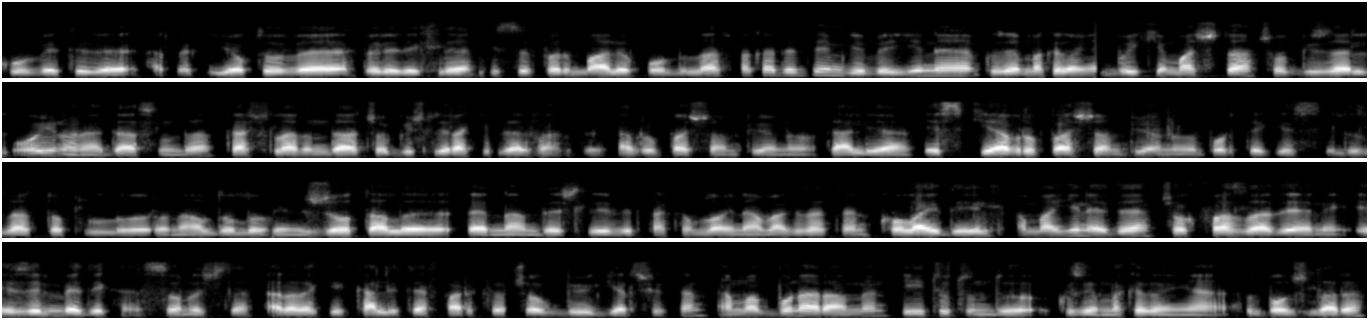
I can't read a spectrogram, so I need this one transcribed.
kuvveti de artık yoktu ve böylelikle 2-0 mağlup oldular. Fakat dediğim gibi yine Kuzey Makedonya bu iki maçta çok güzel oyun oynadı aslında. Karşılarında çok güçlü rakipler vardı. Avrupa şampiyonu İtalya, eski Avrupa şampiyonu Portekiz, Yıldızlar topluluğu, Ronaldo'lu, Jota'lı, Fernandes'li bir takımla oynamak zaten kolay değil. Ama yine de çok fazla yani ezilmedik sonuçta. Aradaki kalite farkı çok büyük gerçekten. Ama buna rağmen iyi tutundu Kuzey Makedonya futbolcuları.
